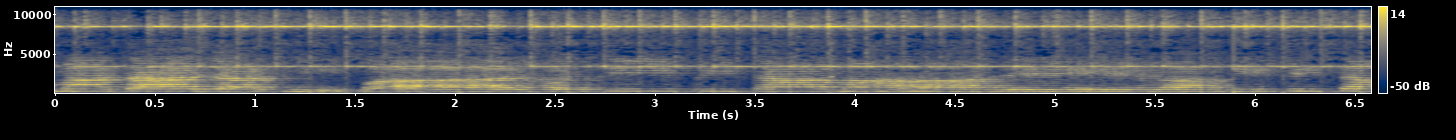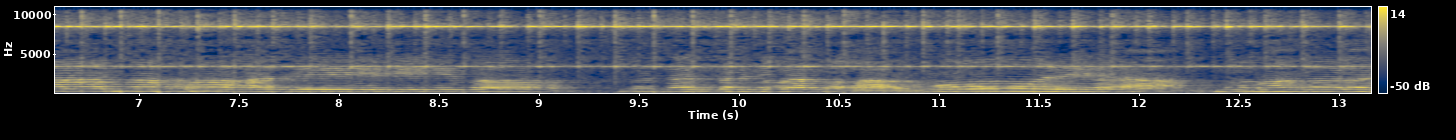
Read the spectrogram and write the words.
माता जाती पार्वती पिता महादेवा। पिता महादेवा। गणपति बाप्पा, मोरया मंगलमूर्ति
